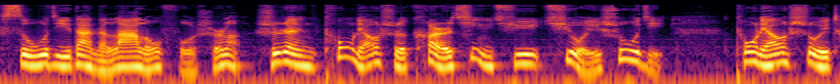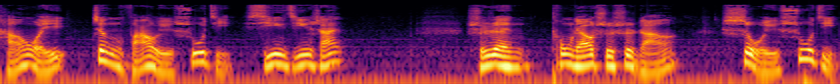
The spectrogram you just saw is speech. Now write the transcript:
肆无忌惮的拉拢腐蚀了时任通辽市科尔沁区区委书记、通辽市委常委、政法委书记辛金山，时任通辽市市长、市委书记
